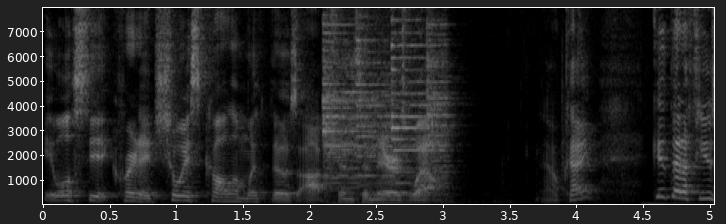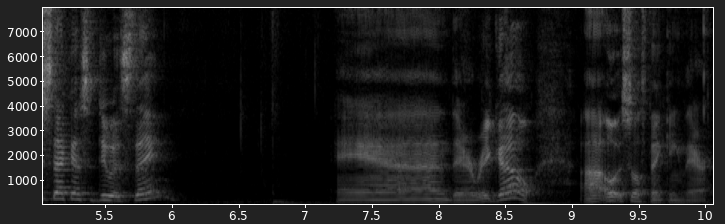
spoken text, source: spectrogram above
It will see it create a choice column with those options in there as well. Okay, give that a few seconds to do its thing. And there we go. Uh, oh, it's still thinking there.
